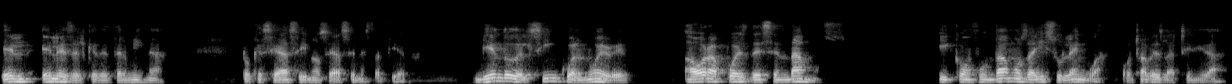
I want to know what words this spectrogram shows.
Él, él es el que determina lo que se hace y no se hace en esta tierra. Viendo del 5 al 9, ahora pues descendamos y confundamos ahí su lengua, otra vez la Trinidad,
